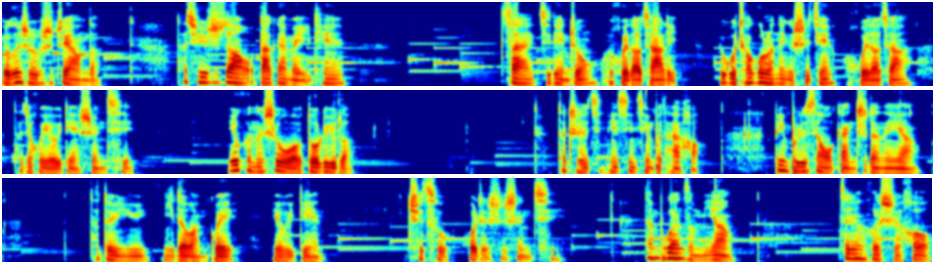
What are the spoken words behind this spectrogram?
有的时候是这样的，他其实知道我大概每一天在几点钟会回到家里，如果超过了那个时间回到家，他就会有一点生气。也有可能是我多虑了，他只是今天心情不太好，并不是像我感知的那样，他对于你的晚归有一点吃醋或者是生气。但不管怎么样，在任何时候，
